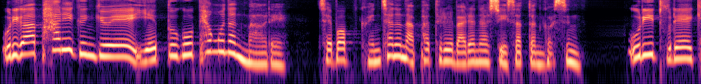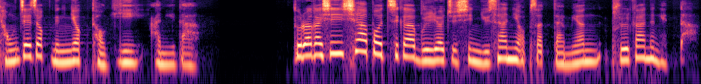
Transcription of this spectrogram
우리가 파리 근교의 예쁘고 평온한 마을에 제법 괜찮은 아파트를 마련할 수 있었던 것은 우리 둘의 경제적 능력 덕이 아니다. 돌아가신 시아버지가 물려주신 유산이 없었다면 불가능했다.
